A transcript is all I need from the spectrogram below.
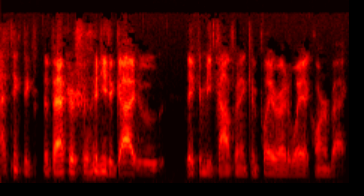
I think the, the Packers really need a guy who they can be confident can play right away at cornerback.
